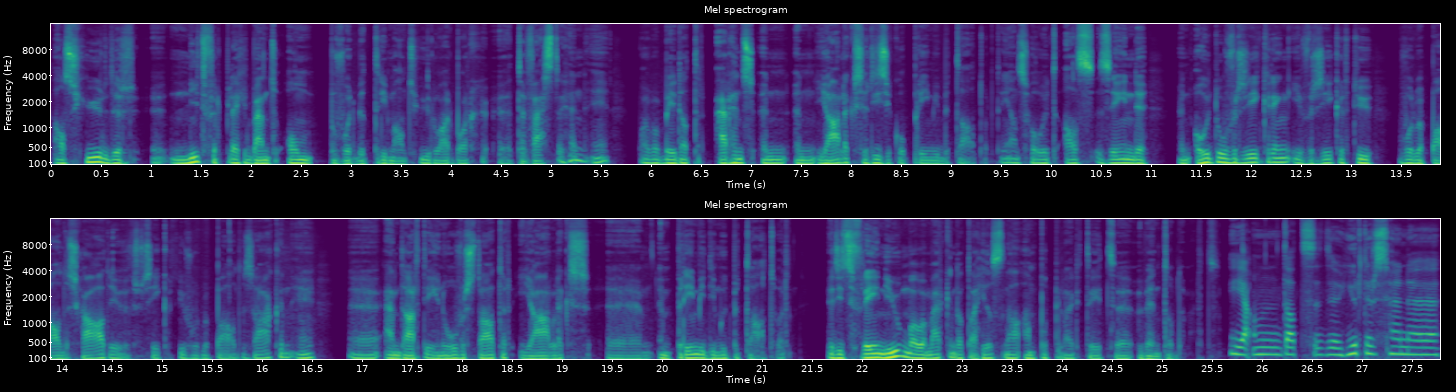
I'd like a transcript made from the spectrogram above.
als huurder niet verplicht bent om bijvoorbeeld drie maand huurwaarborg te vestigen, hè, maar waarbij dat er ergens een, een jaarlijkse risicopremie betaald wordt. Hè. Aanschouw het als zijnde een autoverzekering. Je verzekert u voor bepaalde schade, je verzekert u voor bepaalde zaken. Hè. Uh, en daartegenover staat er jaarlijks uh, een premie die moet betaald worden. Het is iets vrij nieuw, maar we merken dat dat heel snel aan populariteit uh, wint op de markt. Ja, omdat de huurders hun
